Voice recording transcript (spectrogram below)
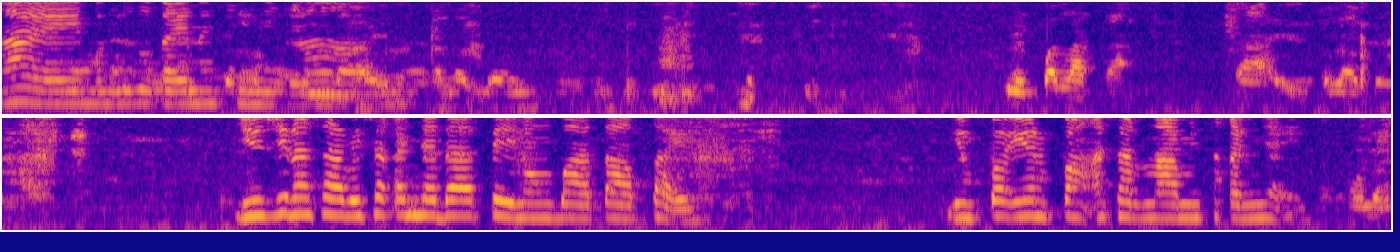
Ay, magluto tayo ng sinigang. kalabaw. Yung palaka. Tayo. Yung sinasabi sa kanya dati, nung bata pa eh. Yung pang, yun pang asar namin sa kanya eh. Ako lang na naiba.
